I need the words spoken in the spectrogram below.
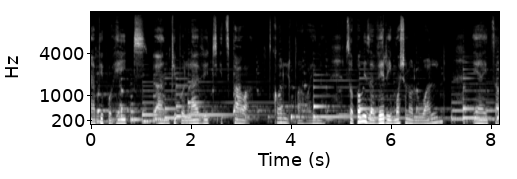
uh, people hate and people love it. It's power. It's called power you know. So power is a very emotional world. Yeah it's a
